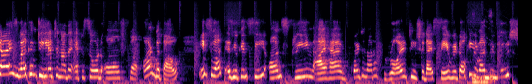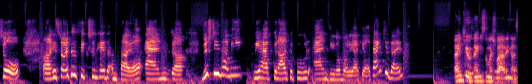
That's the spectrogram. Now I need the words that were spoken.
guys, welcome to yet another episode of uh, Batao. It's what, as you can see on screen, I have quite a lot of royalty, should I say. We're talking about the new show, uh, historical fiction head Empire. and uh, Drashti Dhami. We have Kunal Kapoor and Dino Morea here. Thank you, guys. Thank you. Thank you so much for having us.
